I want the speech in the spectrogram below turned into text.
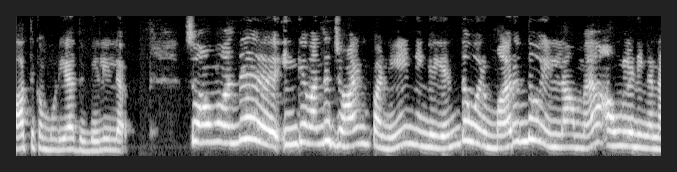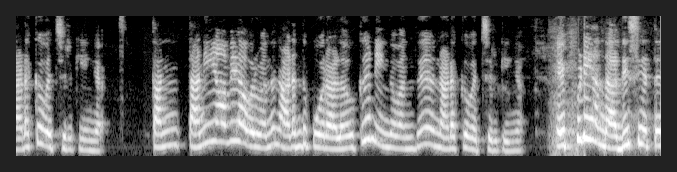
பாத்துக்க முடியாது வெளியில. ஸோ அவங்க வந்து இங்கே வந்து ஜாயின் பண்ணி நீங்கள் எந்த ஒரு மருந்தும் இல்லாமல் அவங்கள நீங்கள் நடக்க வச்சிருக்கீங்க. தன் தனியாகவே அவர் வந்து நடந்து போகிற அளவுக்கு நீங்கள் வந்து நடக்க வச்சுருக்கீங்க. எப்படி அந்த அதிசயத்தை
